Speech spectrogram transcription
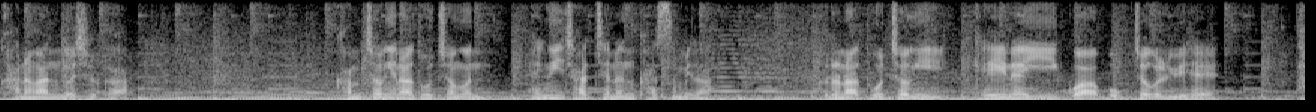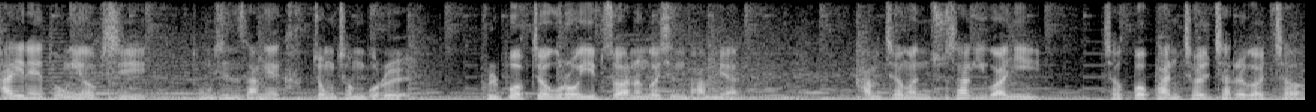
가능한 것일까? 감청이나 도청은 행위 자체는 같습니다. 그러나 도청이 개인의 이익과 목적을 위해 타인의 동의 없이 통신상의 각종 정보를 불법적으로 입수하는 것인 반면 감청은 수사기관이 적법한 절차를 거쳐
